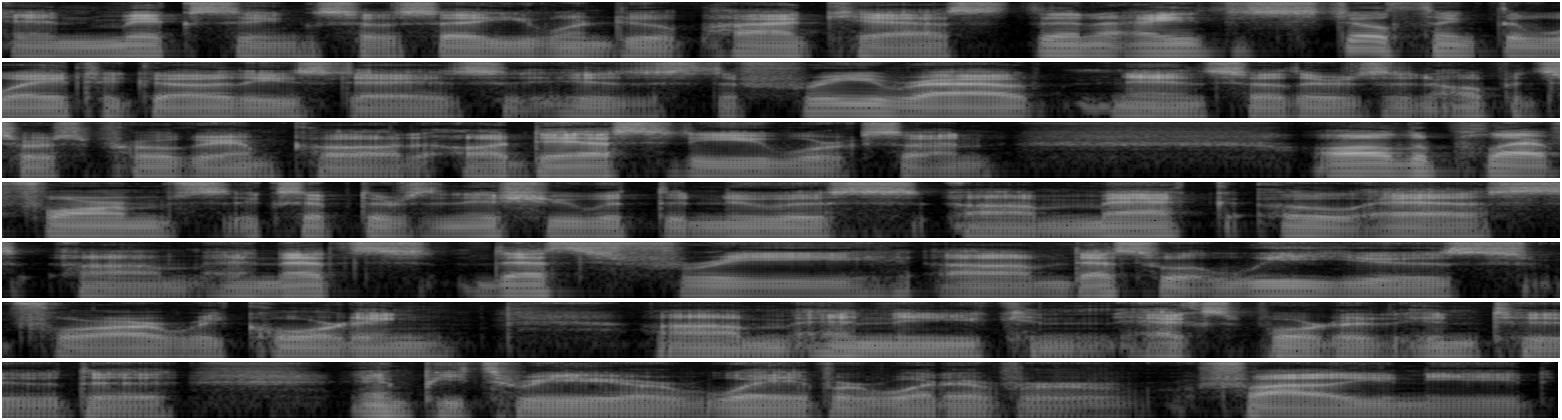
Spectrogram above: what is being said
and mixing, so say you want to do a podcast, then I still think the way to go these days is the free route. And so there's an open source program called Audacity, works on all the platforms except there's an issue with the newest um, Mac OS, um, and that's that's free. Um, that's what we use for our recording um, and then you can export it into the MP3 or WAV or whatever file you need.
